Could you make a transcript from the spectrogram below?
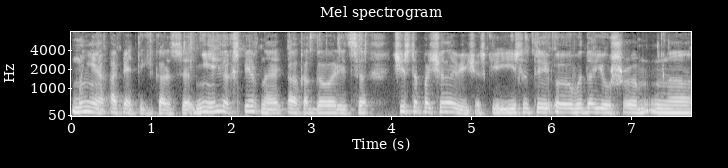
мне, опять-таки, кажется, не экспертно, а, как говорится, чисто по-человечески. Если ты э, выдаешь э,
